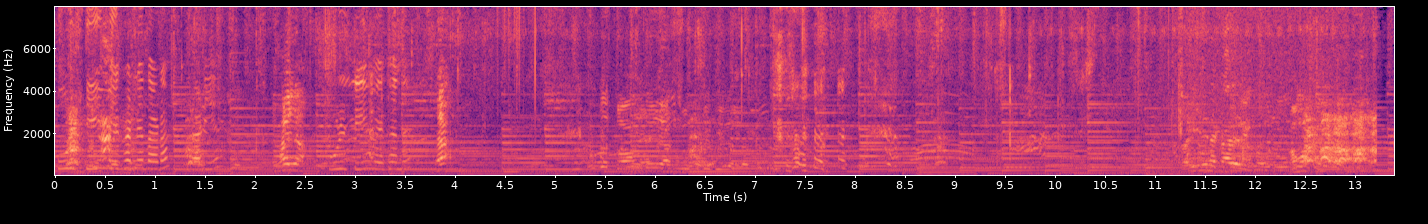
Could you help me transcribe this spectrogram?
ফুল টিম এখানে দাঁড়া দাঁড়িয়ে। ফুল টিম এখানে। 好張っ。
